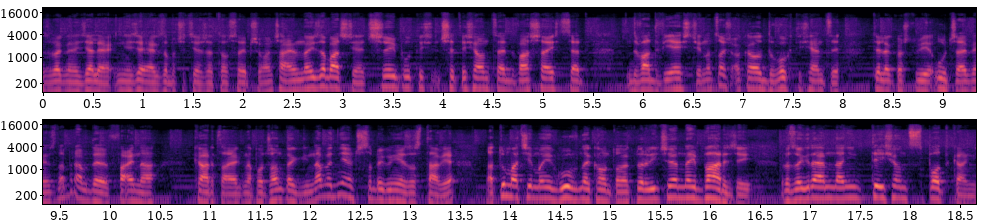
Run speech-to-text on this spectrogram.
złego nie dzieje, nie dzieje, jak zobaczycie, że to sobie przyłączałem. No i zobaczcie, 3,5 tyś- 3000, 2600, 2200, no coś około 2000, tyle kosztuje ucze, więc naprawdę fajna karta jak na początek i nawet nie wiem, czy sobie go nie zostawię. A tu macie moje główne konto, na które liczyłem najbardziej. Rozegrałem na nim 1000 spotkań,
